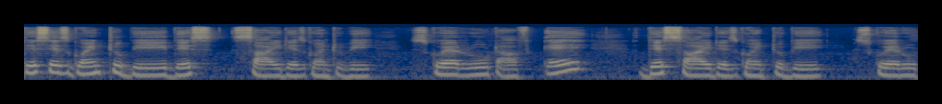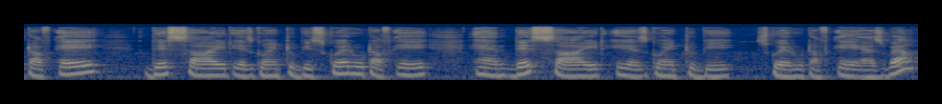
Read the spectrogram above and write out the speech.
this is going to be, this side is going to be square root of a. This side is going to be square root of a. This side is going to be square root of a and this side is going to be square root of a as well.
